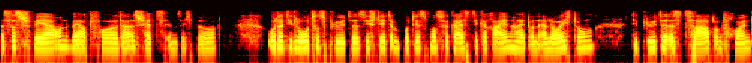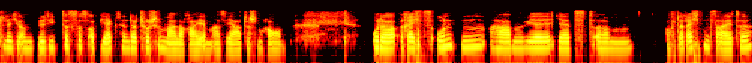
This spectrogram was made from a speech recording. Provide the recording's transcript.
Es ist schwer und wertvoll, da es Schätze in sich birgt. Oder die Lotusblüte. Sie steht im Buddhismus für geistige Reinheit und Erleuchtung. Die Blüte ist zart und freundlich und beliebtestes Objekt in der Tuschemalerei im asiatischen Raum. Oder rechts unten haben wir jetzt ähm, auf der rechten Seite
